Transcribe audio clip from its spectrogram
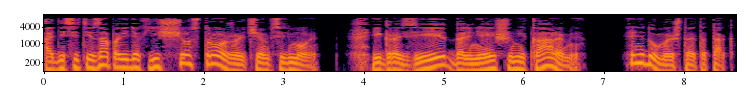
о десяти заповедях еще строже, чем в седьмой и грозит дальнейшими карами. Я не думаю, что это так.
